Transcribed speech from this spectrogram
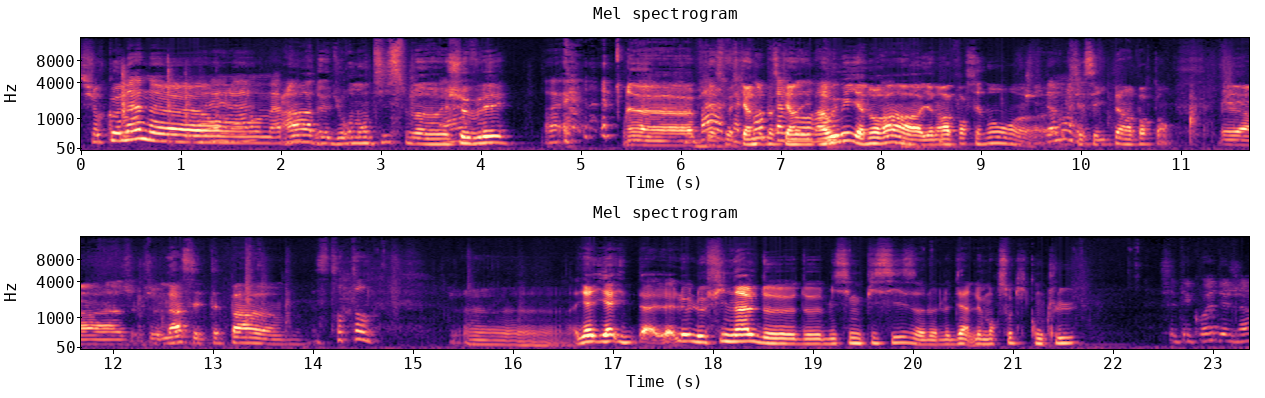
Sur Conan, euh, Ouais, on a Ah, de- du romantisme euh, Ah. échevelé. Ouais. Euh, pas, parce qu'il y en a- compte, parce qu'il y en a- l'amour, ah hein. oui, oui, il y en aura, il y en aura forcément. euh, Évidemment, c'est hyper important. Euh, je- je- là, c'est peut-être pas. euh, C'est trop tôt. euh, il y a, y a- le, le final de, de Missing Pieces, le, le le morceau qui conclut C'était quoi déjà?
